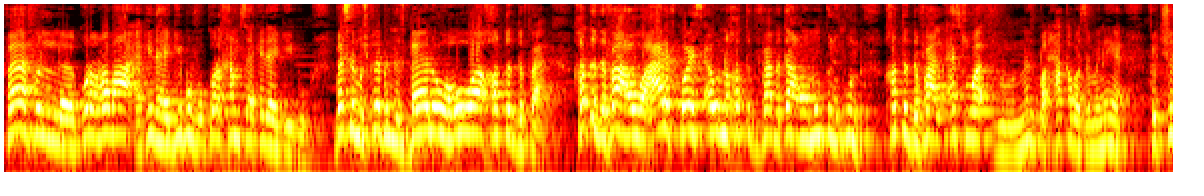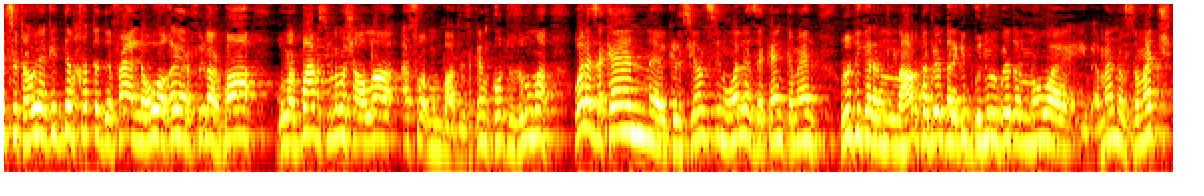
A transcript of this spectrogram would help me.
ففي الكرة الرابعة أكيد هيجيبوا في الكرة الخامسة أكيد هيجيبوا. بس المشكلة بالنسبة له هو خط الدفاع. خط الدفاع هو عارف كويس قوي إن خط الدفاع بتاعه ممكن يكون خط الدفاع الأسوأ بالنسبة لحقبه زمنية. في تشيلسي طويلة جدا خط الدفاع اللي هو غير فيه الأربعة. والأربعة بسم الله ما شاء الله أسوأ من بعض إذا كان كورت زوما ولا إذا كان كريستيانسن ولا إذا كان كمان روديجر النهارده بيقدر يجيب جونين وبيقدر إن هو يبقى man of the match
